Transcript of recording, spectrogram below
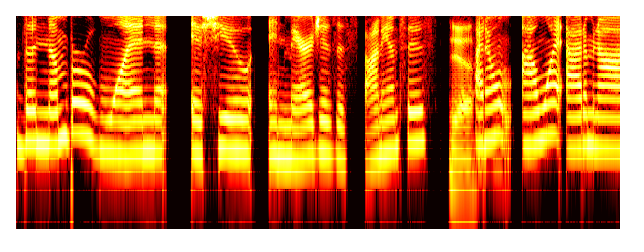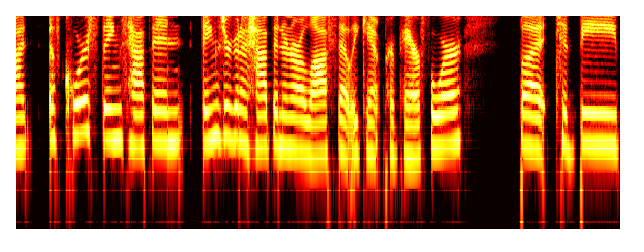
The number one issue in marriages is finances. yeah, I don't I want Adam and I of course things happen. Things are going to happen in our life that we can't prepare for, but to be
